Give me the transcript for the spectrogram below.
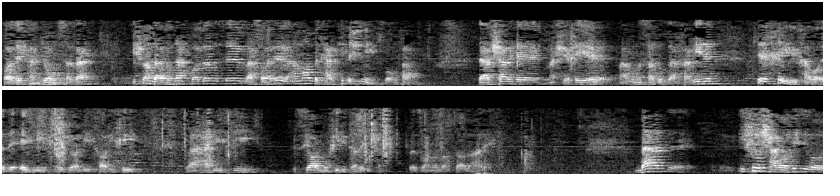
فائده پنجم مستدرک ایشون دوازده فایده مثل وسائل اما به ترتیبش نیست با اون فرم در شرح مشیخه مرحوم صدوق در فقیه که خیلی فواید علمی، رجالی، تاریخی و حدیثی بسیار مفیدی داره ایشون رضوان الله تعالی علیه. بعد ایشون شواهدی رو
